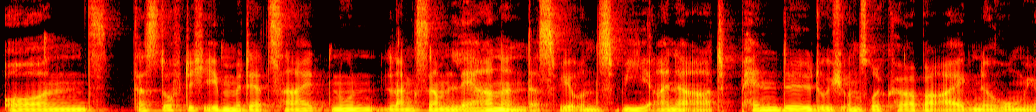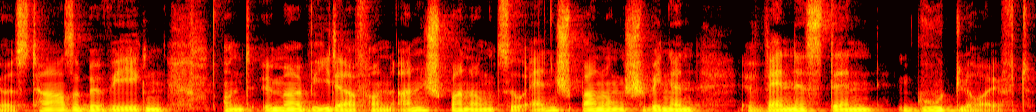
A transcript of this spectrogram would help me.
Und das durfte ich eben mit der Zeit nun langsam lernen, dass wir uns wie eine Art Pendel durch unsere körpereigene Homöostase bewegen und immer wieder von Anspannung zu Entspannung schwingen, wenn es denn gut läuft.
